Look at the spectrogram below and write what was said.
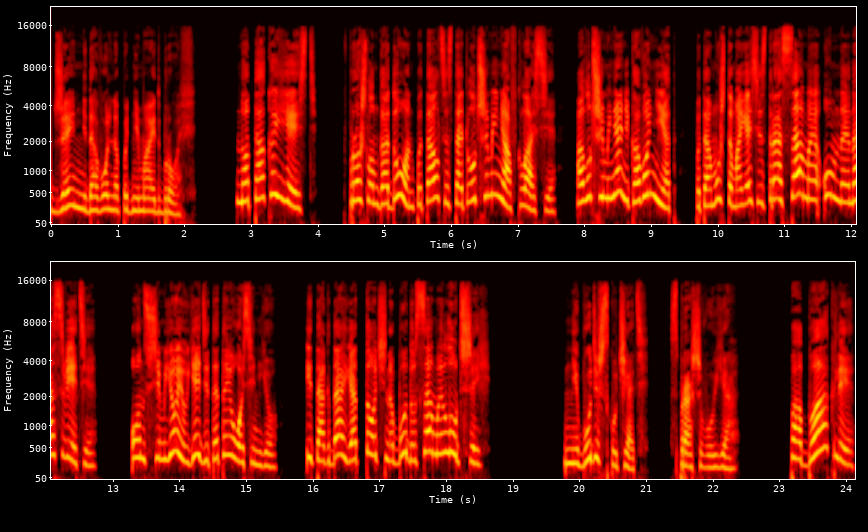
Джейн недовольно поднимает бровь. «Но так и есть. В прошлом году он пытался стать лучше меня в классе, а лучше меня никого нет, потому что моя сестра самая умная на свете. Он с семьей уедет этой осенью, и тогда я точно буду самой лучшей. «Не будешь скучать?» — спрашиваю я. «По Бакли?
